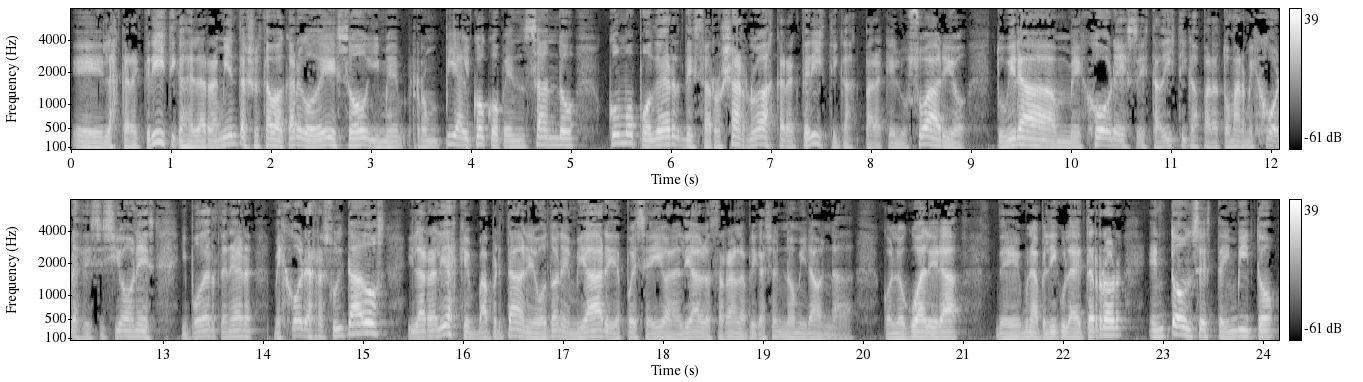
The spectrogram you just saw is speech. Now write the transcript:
eh, las características de la herramienta, yo estaba a cargo de eso y me rompía el coco pensando cómo poder desarrollar nuevas características para que el usuario tuviera mejores estadísticas para tomar mejores decisiones y poder tener mejores resultados y la realidad es que apretaban el botón enviar y después se iban al diablo, cerraban la aplicación, no miraban nada, con lo cual era eh, una película de terror. Entonces te invito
